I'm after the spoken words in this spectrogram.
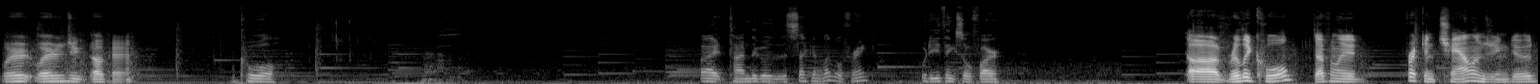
Where Where did you? Okay. Cool. All right, time to go to the second level, Frank. What do you think so far? Uh, really cool. Definitely freaking challenging, dude.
